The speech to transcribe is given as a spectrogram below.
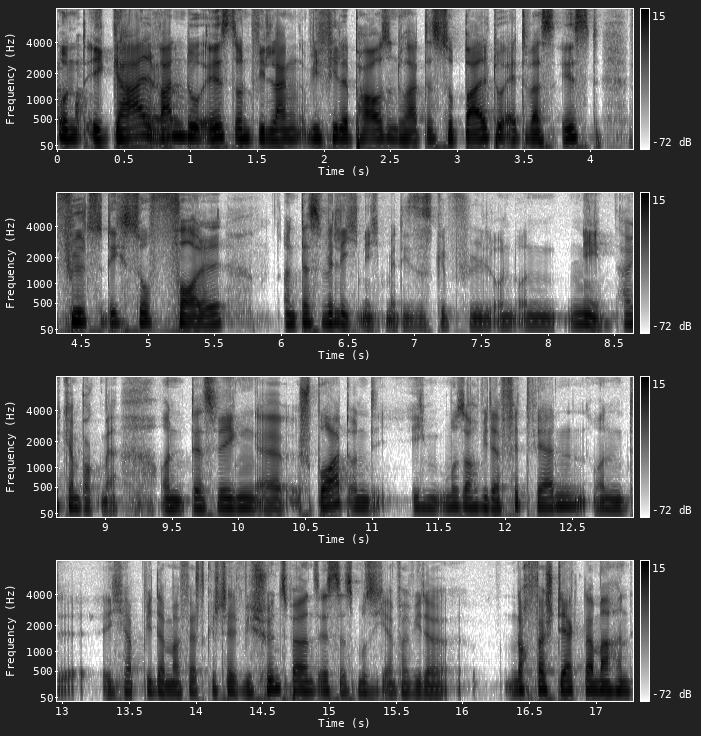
und egal Ja. wann du isst und wie lang, wie viele Pausen du hattest, sobald du etwas isst, fühlst du dich so voll. Und das will ich nicht mehr, dieses Gefühl. Und, und nee, habe ich keinen Bock mehr. Und deswegen äh, Sport und ich muss auch wieder fit werden. Und äh, ich habe wieder mal festgestellt, wie schön es bei uns ist. Das muss ich einfach wieder noch verstärkter machen.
